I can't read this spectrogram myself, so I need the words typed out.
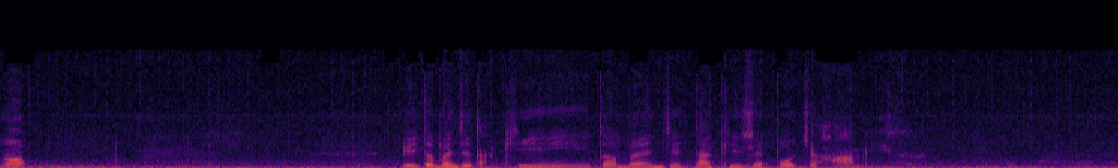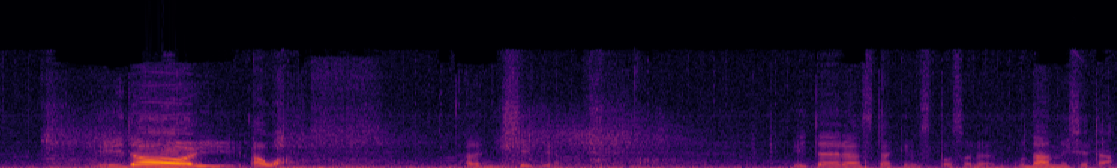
No. I to będzie taki. To będzie taki, że pociachamy ich. I daj! Ała. Ale nie siebie. No. I teraz takim sposobem udamy się tam.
